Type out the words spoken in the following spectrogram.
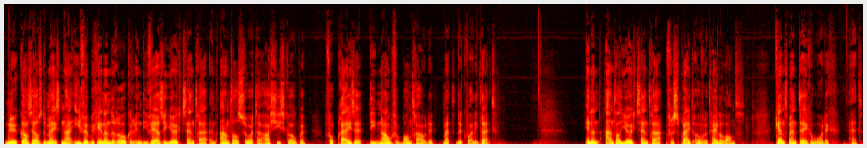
Nu kan zelfs de meest naïeve beginnende roker in diverse jeugdcentra een aantal soorten hashies kopen voor prijzen die nauw verband houden met de kwaliteit. In een aantal jeugdcentra verspreid over het hele land kent men tegenwoordig het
